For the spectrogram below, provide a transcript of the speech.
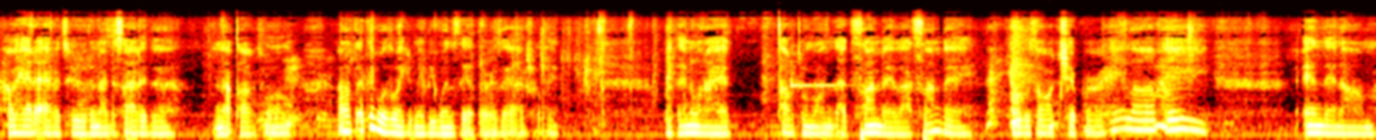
how he had an attitude and I decided to not talk to him. I I think it was like maybe Wednesday or Thursday actually. But then when I had talked to him on that Sunday, last Sunday, he was all chipper. Hey love, hey. And then um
